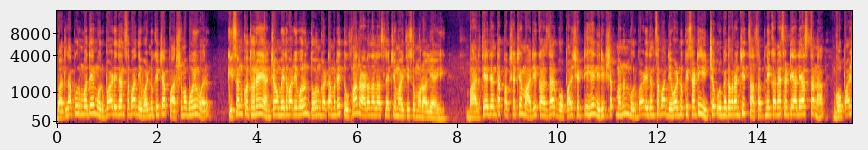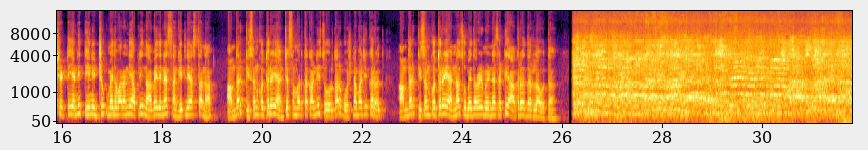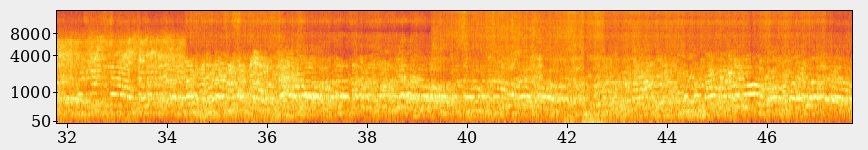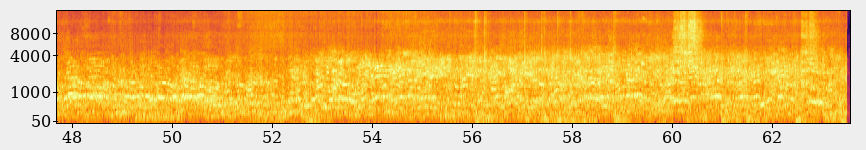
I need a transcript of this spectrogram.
बदलापूरमध्ये मुरबाड विधानसभा निवडणुकीच्या पार्श्वभूमीवर किसन कोथोरे यांच्या उमेदवारीवरून दोन गटामध्ये तुफान राडा झाला असल्याची माहिती समोर आली आहे. भारतीय जनता पक्षाचे माजी खासदार गोपाळ शेट्टी हे निरीक्षक म्हणून मुरबाड विधानसभा निवडणुकीसाठी इच्छुक उमेदवारांची चाचपणी करण्यासाठी आले असताना गोपाळ शेट्टी यांनी तीन इच्छुक उमेदवारांनी आपली नावे देण्यास सांगितली असताना आमदार किसन कोथुरे यांच्या समर्थकांनी जोरदार घोषणाबाजी करत आमदार किसन कोथुरे यांनाच उमेदवारी मिळण्यासाठी आग्रह धरला होता.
